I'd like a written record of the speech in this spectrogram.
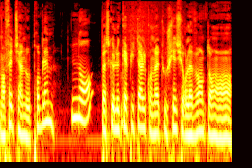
En fait, c'est un autre problème. Non. Parce que le capital qu'on a touché sur la vente en,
